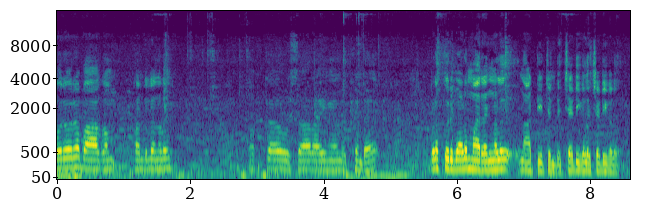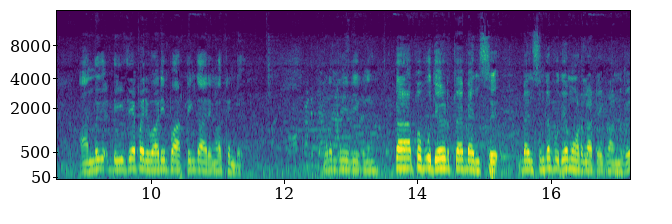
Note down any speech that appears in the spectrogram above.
ഓരോരോ ഭാഗം കണ്ടില്ല നിങ്ങൾ ഒക്കെ ഉഷാറായി ഇങ്ങനെ നിൽക്കുന്നുണ്ട് ഇവിടെയൊക്കെ ഒരുപാട് മരങ്ങൾ നാട്ടിയിട്ടുണ്ട്. ചെടികൾ ചെടികൾ അന്ന് ഡി ജെ പരിപാടിയും പാർട്ടിയും കാര്യങ്ങളൊക്കെ ഉണ്ട്. ഇവിടെ എന്ത് ചെയ്തിരിക്കുന്നത് ഇപ്പോൾ പുതിയ എടുത്ത ബെൻസ്. ബെൻസിന്റെ പുതിയ മോഡലാട്ടെ കാണുന്നത്.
